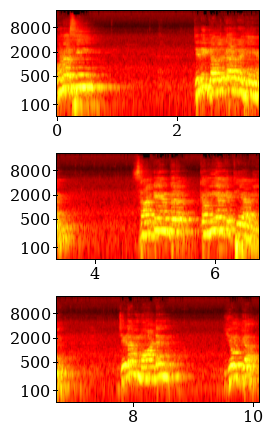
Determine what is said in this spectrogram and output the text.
ਹੁਣ ਅਸੀਂ ਜਿਹੜੀ ਗੱਲ ਕਰ ਰਹੇ ਆ ਸਾਡੇ ਅੰਦਰ ਕਮੀਆਂ ਕਿੱਥੇ ਆ ਗਈਆਂ? ਜਿਹੜਾ ਮਾਡਰਨ ਯੋਗਾ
